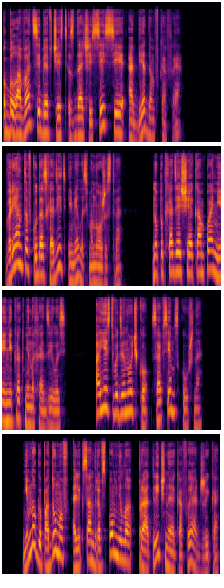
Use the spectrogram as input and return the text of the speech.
побаловать себя в честь сдачи сессии обедом в кафе. Вариантов, куда сходить, имелось множество. Но подходящая компания никак не находилась. А есть в одиночку совсем скучно. Немного подумав, Александра вспомнила про отличное кафе «Аджика»,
